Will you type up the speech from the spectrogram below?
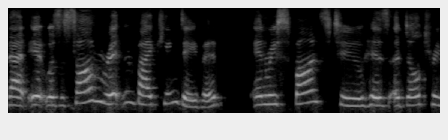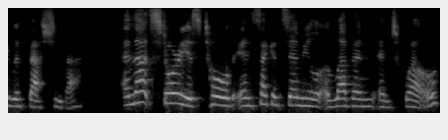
that it was a psalm written by King David in response to his adultery with Bathsheba. And that story is told in 2 Samuel 11 and 12.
